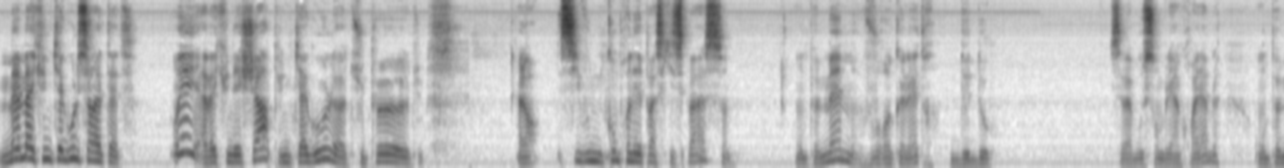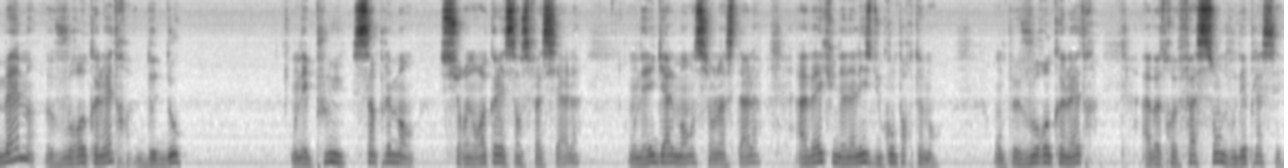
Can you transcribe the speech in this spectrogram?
Même avec une cagoule sur la tête. Oui, avec une écharpe, une cagoule, tu peux... Alors, si vous ne comprenez pas ce qui se passe, on peut même vous reconnaître de dos. Ça va vous sembler incroyable on peut même vous reconnaître de dos. On n'est plus simplement sur une reconnaissance faciale, on est également, si on l'installe, avec une analyse du comportement. On peut vous reconnaître à votre façon de vous déplacer.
